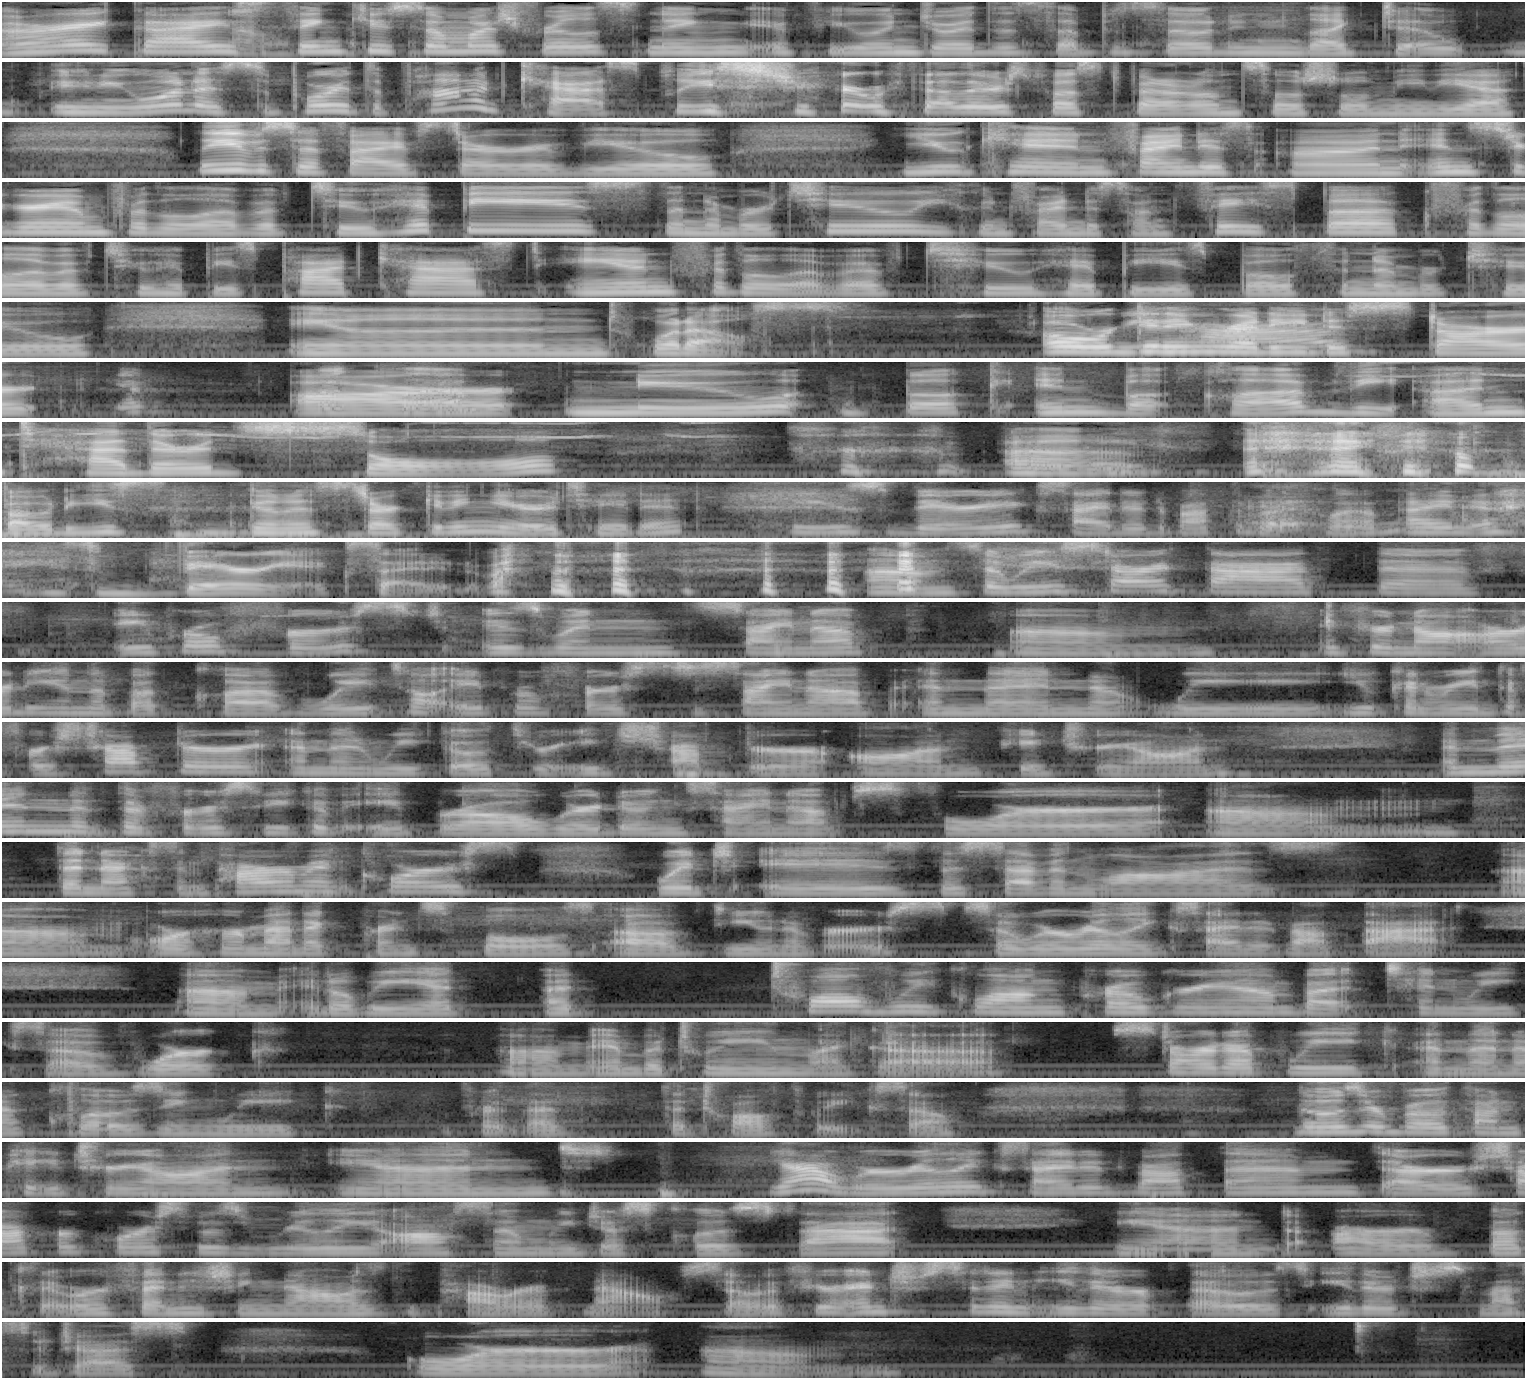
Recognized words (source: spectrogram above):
all right, guys. Oh. Thank you so much for listening. If you enjoyed this episode and you'd like to, and you want to support the podcast, please share with others, post about it on social media, leave us a five star review. You can find us on Instagram for the Love of Two Hippies, the number two. You can find us on Facebook for the Love of Two Hippies podcast and for the Love of Two Hippies, both the number two. And what else? Oh, we're we getting have, ready to start. Yep, our new book in book club, The Untethered Soul um, I know Bodie's gonna start getting irritated. He's very excited about the book club. I know he's very excited about it. um, so we start that the April first is when sign up. Um, if you're not already in the book club, wait till April first to sign up, and then we you can read the first chapter, and then we go through each chapter on Patreon. And then the first week of April, we're doing signups for um, the next empowerment course, which is the seven laws um, or hermetic principles of the universe. So we're really excited about that. Um, it'll be a, a 12 week long program, but 10 weeks of work um, in between, like a startup week and then a closing week for the, the 12th week. So those are both on Patreon. And yeah, we're really excited about them. Our chakra course was really awesome. We just closed that. And our book that we're finishing now is The Power of Now. So if you're interested in either of those, either just message us or um,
